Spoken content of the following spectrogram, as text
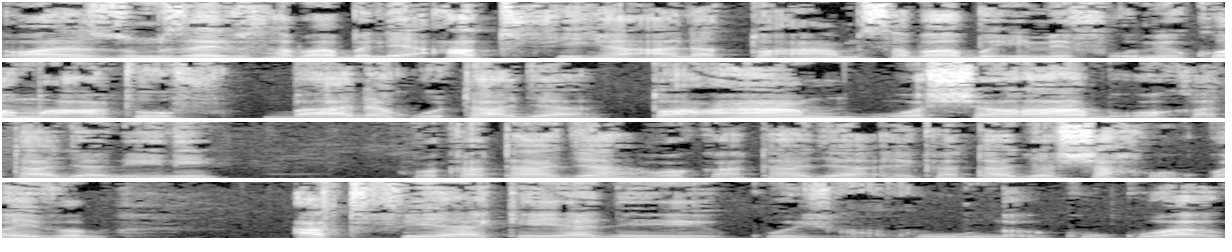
wanazungumza hizo sababu li atfiha ala taam sababu imekuwa maatufu. Baada kutaja taam wa sharab wakataja nini? Wakataja wakataja ikataja shahwa. Kwa hivyo atfi yake yani kukua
